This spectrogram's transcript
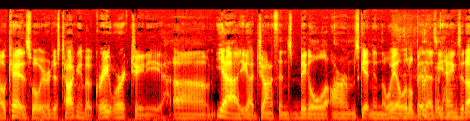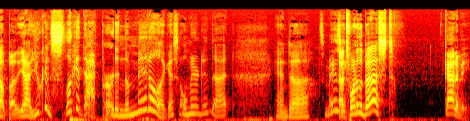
Okay, this is what we were just talking about. Great work, JD. Um, yeah, you got Jonathan's big old arms getting in the way a little bit as he hangs it up. But yeah, you can look at that bird in the middle. I guess Omar did that. And uh, It's amazing. that's one of the best. Gotta be.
